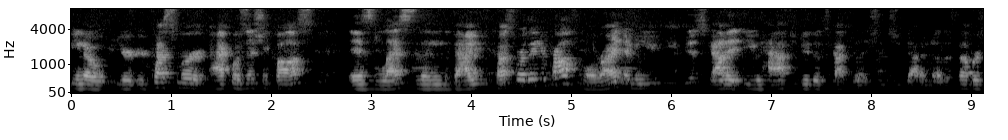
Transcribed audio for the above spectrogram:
you know your, your customer acquisition cost is less than the value of the customer, then you're profitable, right? I mean, you, you just got to you have to do those calculations. You've got to know those numbers.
